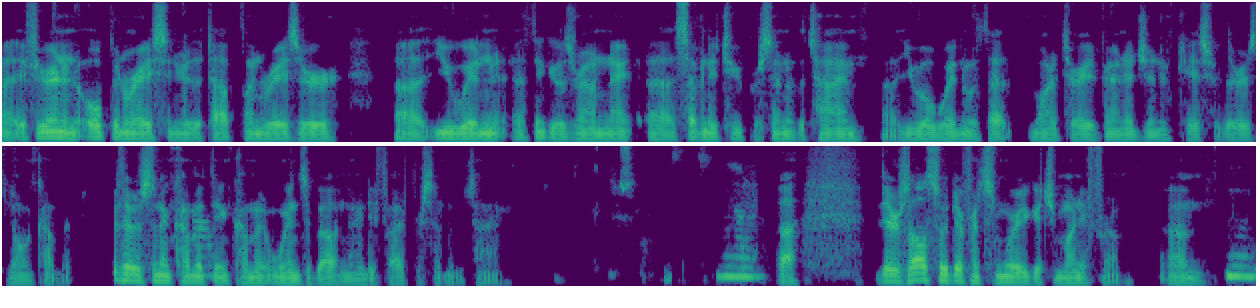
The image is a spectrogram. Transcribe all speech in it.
uh, if you're in an open race and you're the top fundraiser, uh, you win, I think it was around uh, 72% of the time, uh, you will win with that monetary advantage in a case where there is no incumbent. If there's an incumbent, the incumbent wins about 95% of the time. Yeah. There's also a difference in where you get your money from. Um, Hmm.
